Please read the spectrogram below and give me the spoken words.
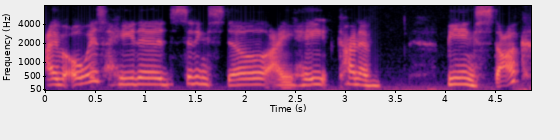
I've always hated sitting still. I hate kind of being stuck.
